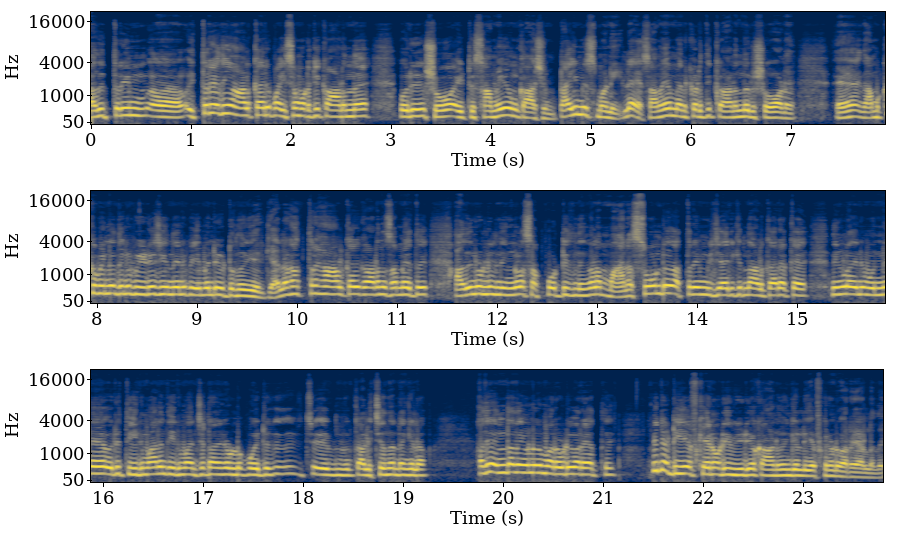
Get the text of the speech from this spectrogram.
അത് ഇത്രയും ഇത്രയധികം ആൾക്കാർ പൈസ മുടക്കി കാണുന്ന ഒരു ഷോ ആയിട്ട് സമയവും കാശും ടൈം ഇസ് മണി അല്ലേ സമയം മെനക്കെടുത്തി കാണുന്ന ഒരു ഷോ ആണ്. നമുക്ക് പിന്നെ ഇതിന് വീഡിയോ ചെയ്യുന്നതിന് പേയ്മെന്റ് കിട്ടുന്നു വിചാരിക്കുക. അല്ലാതെ അത്രയും ആൾക്കാർ കാണുന്ന സമയത്ത് അതിനുള്ളിൽ നിങ്ങളെ സപ്പോർട്ട് ചെയ്ത് നിങ്ങളെ മനസ്സുകൊണ്ട് അത്രയും വിചാരിക്കുന്ന ആൾക്കാരൊക്കെ നിങ്ങൾ അതിന് മുന്നേ ഒരു തീരുമാനം തീരുമാനിച്ചിട്ട് അതിനുള്ളിൽ പോയിട്ട് കളിച്ചെന്നുണ്ടെങ്കിലോ? അതിനെന്താ നിങ്ങളൊരു മറുപടി പറയാത്തത്? പിന്നെ ഡി എഫ് കെനോട് ഈ വീഡിയോ കാണുമെങ്കിൽ ഡി എഫ് കെനോട് പറയാനുള്ളത്.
